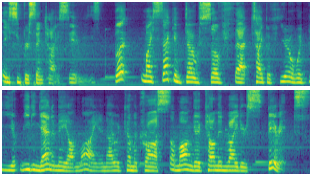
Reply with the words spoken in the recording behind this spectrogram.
a Super Sentai series. But my second dose of that type of hero would be reading anime online, and I would come across a manga, Kamen Rider Spirits.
